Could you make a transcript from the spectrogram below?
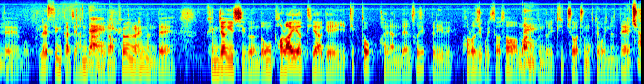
음. 네, 뭐 블레싱까지 한다 네. 이런 표현을 했는데 굉장히 지금 너무 버라이어티하게 이 틱톡 관련된 소식들이 벌어지고 있어서 네. 많은 분들이 귀추가 주목되고 있는데 그렇죠.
